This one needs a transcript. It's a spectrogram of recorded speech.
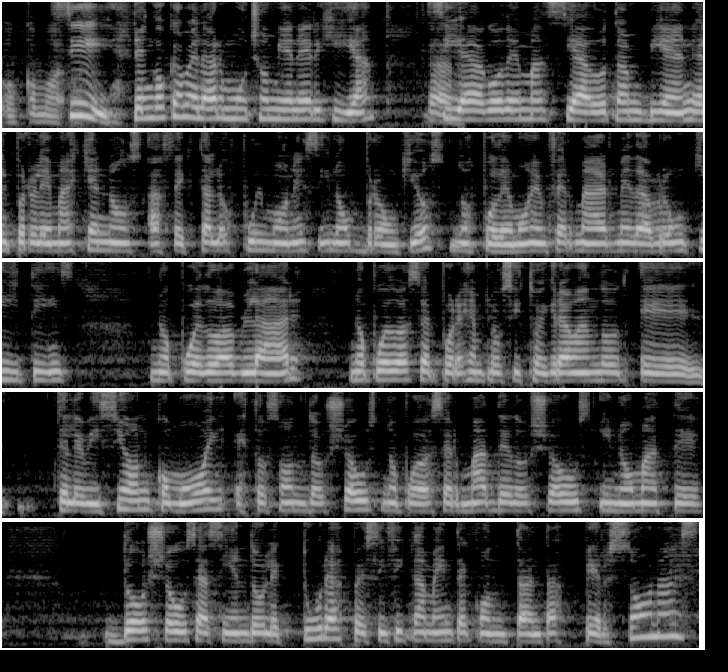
o cómo? Sí, tengo que velar mucho mi energía. Claro. Si hago demasiado también, el problema es que nos afecta los pulmones y los bronquios. Nos podemos enfermar, me da bronquitis, no puedo hablar, no puedo hacer, por ejemplo, si estoy grabando eh, televisión como hoy, estos son dos shows, no puedo hacer más de dos shows y no más de dos shows haciendo lectura específicamente con tantas personas,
